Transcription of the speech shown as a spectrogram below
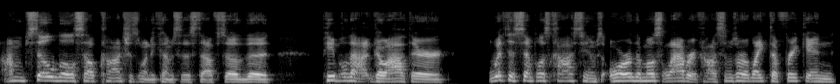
I'm still a little self conscious when it comes to this stuff. So the people that go out there with the simplest costumes or the most elaborate costumes, or like the freaking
